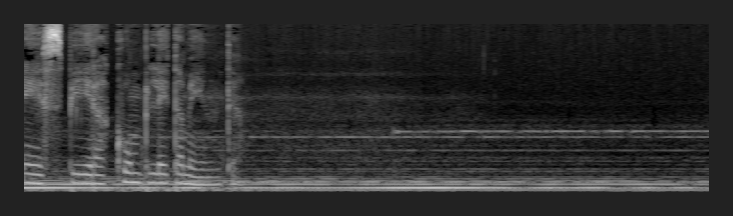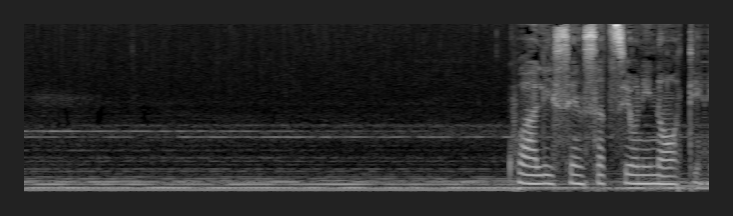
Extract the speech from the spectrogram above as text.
Espira completamente. Quali sensazioni noti?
